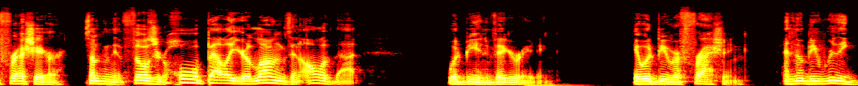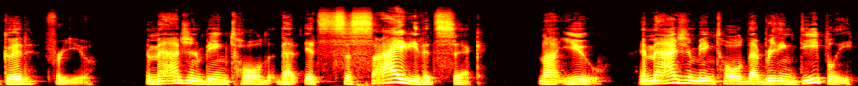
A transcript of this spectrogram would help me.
of fresh air something that fills your whole belly, your lungs, and all of that would be invigorating. It would be refreshing and it would be really good for you. Imagine being told that it's society that's sick, not you. Imagine being told that breathing deeply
